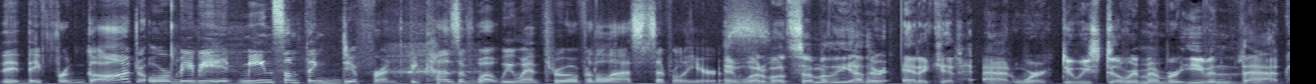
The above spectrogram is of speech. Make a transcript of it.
they, they forgot or maybe it means something different because of what we went through over the last several years. And what about some of the other etiquette at work? Do we still remember even that?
